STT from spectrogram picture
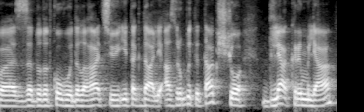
е, з додатковою делегацією і так далі, а зробити так, що для Кремля.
